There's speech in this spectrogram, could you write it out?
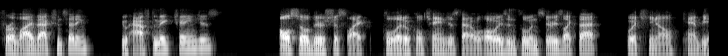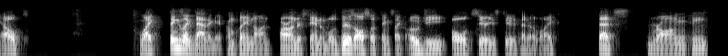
for a live action setting you have to make changes. Also there's just like political changes that will always influence series like that which you know can't be helped. Like things like that that get complained on are understandable. There's also things like og old series do that are like that's wrong. And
